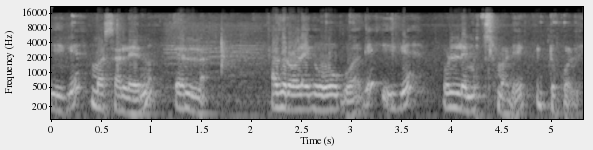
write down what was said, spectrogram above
ಹೀಗೆ ಮಸಾಲೆಯನ್ನು ಎಲ್ಲ ಅದರೊಳಗೆ ಹೋಗುವಾಗೆ ಹೀಗೆ ಒಳ್ಳೆ ಮಿಕ್ಸ್ ಮಾಡಿ ಇಟ್ಟುಕೊಳ್ಳಿ.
